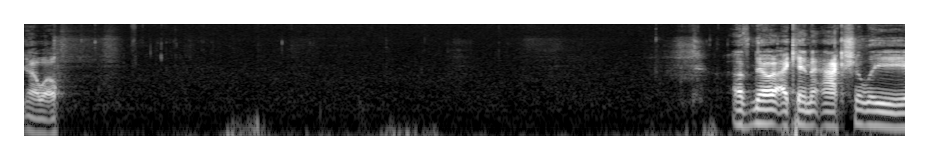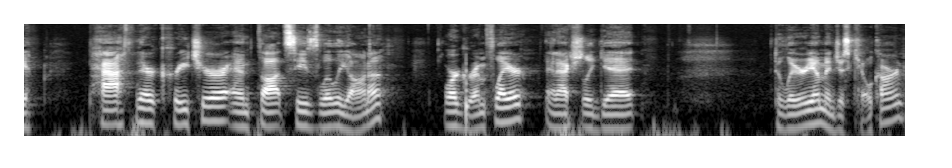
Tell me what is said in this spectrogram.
Yeah, well. Of note, I can actually path their creature and Thought Thoughtseize Liliana or Grimflayer and actually get Delirium and just kill Karn.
